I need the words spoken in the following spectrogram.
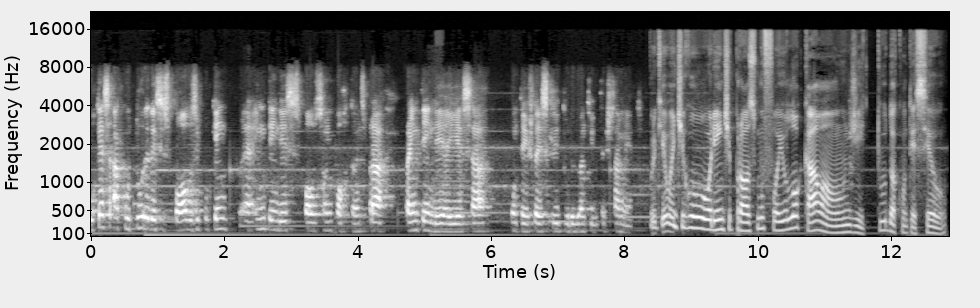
Por que a cultura desses povos e por que é, entender esses povos são importantes para entender aí esse contexto da escritura do Antigo Testamento? Porque o Antigo Oriente Próximo foi o local onde tudo aconteceu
